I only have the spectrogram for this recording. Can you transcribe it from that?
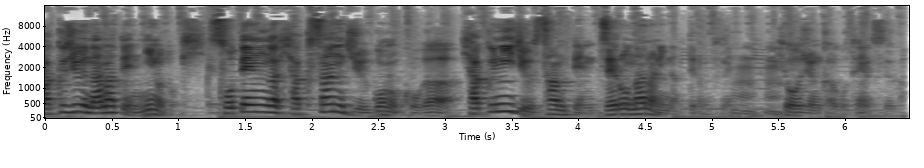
117.2の時素点が135の子が123.07になってるんですね、うんうん。標準化後点数が。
